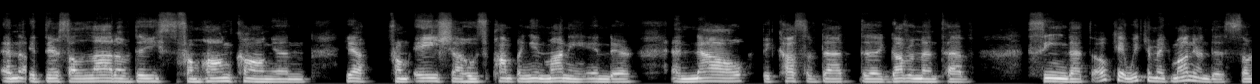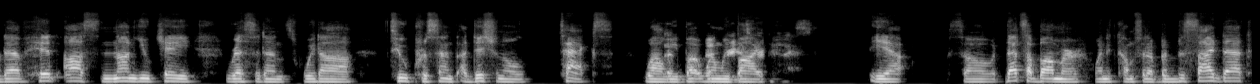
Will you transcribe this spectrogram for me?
and it, there's a lot of these from Hong Kong and yeah, from Asia who's pumping in money in there. And now, because of that, the government have seen that okay, we can make money on this. So they've hit us non-UK residents with a two percent additional tax while we but when we buy. Yeah. So that's a bummer when it comes to that. But beside that,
